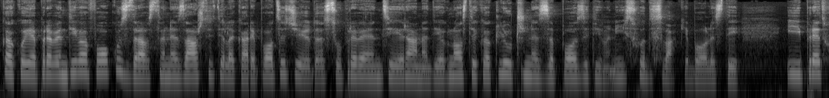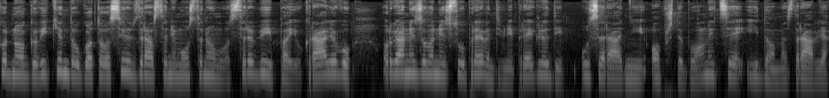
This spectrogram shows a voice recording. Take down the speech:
Kako je preventiva fokus zdravstvene zaštite, lekari podsjećaju da su prevencija i rana diagnostika ključne za pozitivan ishod svake bolesti. I prethodnog vikenda u gotovo svim zdravstvenim ustanovom u Srbiji pa i u Kraljevu organizovani su preventivni pregledi u saradnji opšte bolnice i doma zdravlja.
